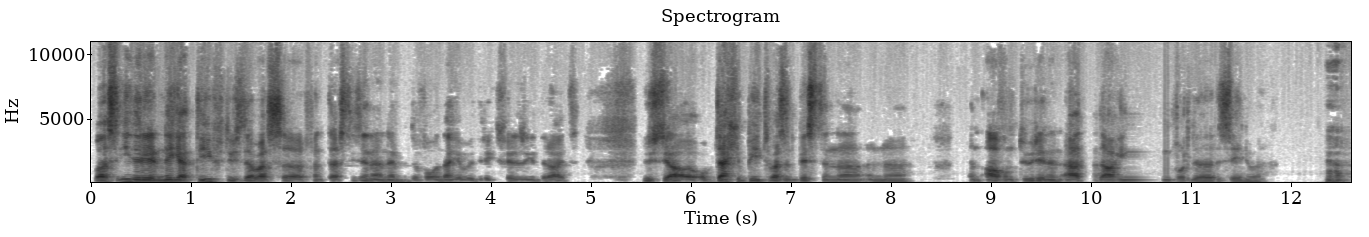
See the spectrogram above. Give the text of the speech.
was iedereen negatief, dus dat was fantastisch. En dan de volgende dag hebben we direct verder gedraaid. Dus ja, op dat gebied was het best een, een, een avontuur en een uitdaging voor de zenuwen. Ja.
